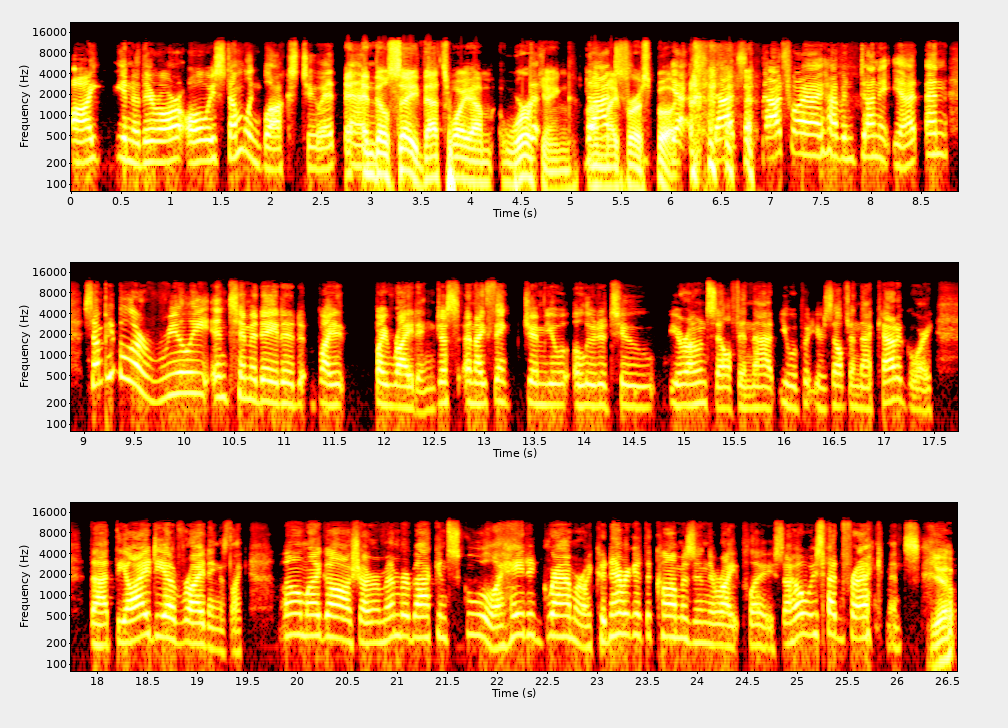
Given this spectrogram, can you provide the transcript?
I, you know, there are always stumbling blocks to it. And, and they'll say, that's why I'm working on my first book. Yes, that's, that's why I haven't done it yet. And some people are really intimidated by by writing just and i think jim you alluded to your own self in that you would put yourself in that category that the idea of writing is like oh my gosh i remember back in school i hated grammar i could never get the commas in the right place i always had fragments. Yep.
